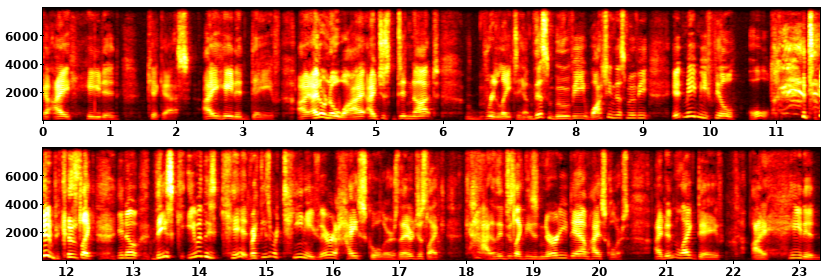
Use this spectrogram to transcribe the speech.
I hated Kick Ass. I hated Dave. I, I don't know why. I just did not relate to him. This movie, watching this movie, it made me feel old. it did because like, you know, these even these kids, right? These were teenagers. They were high schoolers. They were just like, God, they're just like these nerdy damn high schoolers. I didn't like Dave. I hated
